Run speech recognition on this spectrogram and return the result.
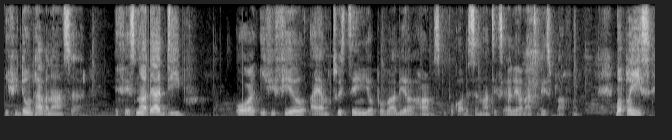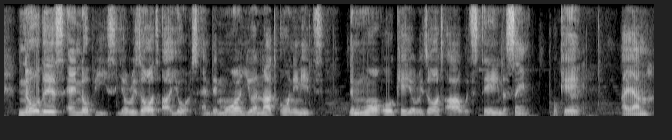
if you don't have an answer. If it's not that deep, or if you feel I am twisting your proverbial arms. People call the semantics earlier on at this platform. But please know this and know peace. Your results are yours, and the more you are not owning it, the more okay your results are with staying the same. Okay, I am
